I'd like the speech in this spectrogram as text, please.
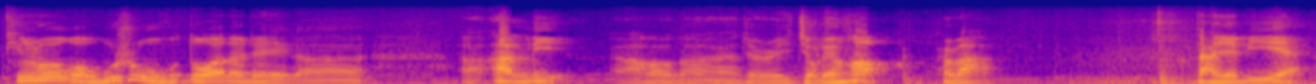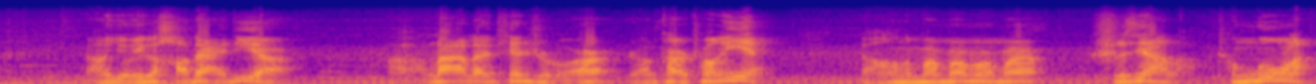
听说过无数多的这个呃案例，然后呢就是九零后是吧，大学毕业，然后有一个好的 idea 啊，拉了天使轮，然后开始创业，然后呢慢慢慢慢实现了，成功了，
